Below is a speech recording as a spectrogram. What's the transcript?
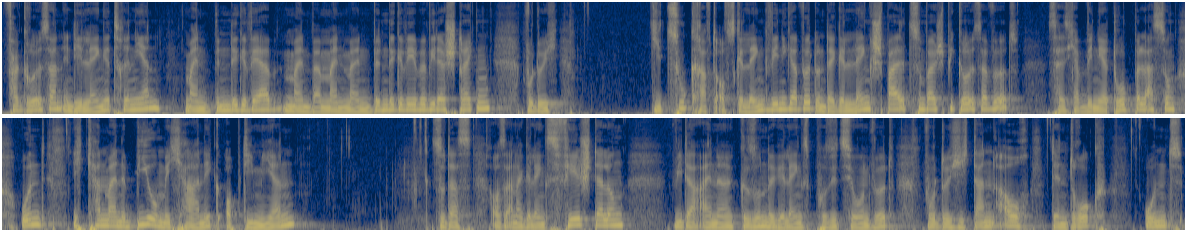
vergrößern, in die Länge trainieren, mein Bindegewebe, mein, mein, mein Bindegewebe wieder strecken, wodurch die Zugkraft aufs Gelenk weniger wird und der Gelenkspalt zum Beispiel größer wird. Das heißt, ich habe weniger Druckbelastung und ich kann meine Biomechanik optimieren, sodass aus einer Gelenksfehlstellung wieder eine gesunde Gelenksposition wird, wodurch ich dann auch den Druck und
